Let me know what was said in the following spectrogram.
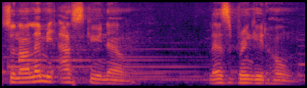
So now let me ask you now. Let's bring it home.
